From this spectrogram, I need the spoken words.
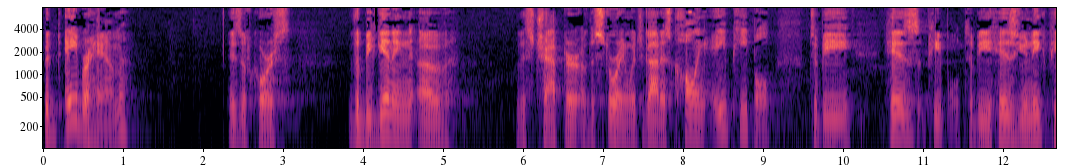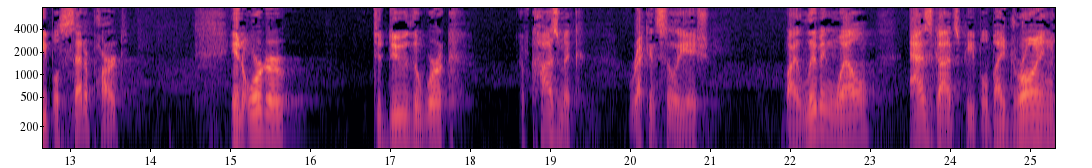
But Abraham is, of course, the beginning of this chapter of the story in which God is calling a people to be his people, to be his unique people set apart in order to do the work of cosmic reconciliation by living well as God's people, by drawing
